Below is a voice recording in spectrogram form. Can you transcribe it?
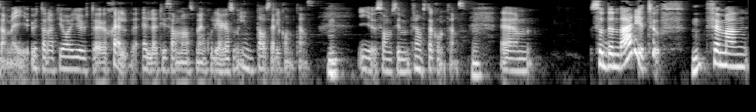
sig av mig. Utan att jag är ute själv eller tillsammans med en kollega som inte har säljkompetens. I, som sin främsta kompetens. Ehm, så den där är ju tuff. För man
